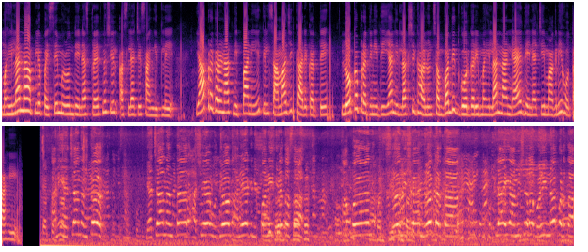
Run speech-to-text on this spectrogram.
महिलांना आपले पैसे मिळवून देण्यास प्रयत्नशील असल्याचे सांगितले. या प्रकरणात निप्पाणी येथील सामाजिक कार्यकर्ते लोकप्रतिनिधी यांनी लक्ष घालून संबंधित गोरगरीब महिलांना न्याय देण्याची मागणी होत आहे. आणि ह्याच्यानंतर याच्यानंतर असे उद्योग अनेक निपाणीत येत असतात. आपण सहनिशा न करता कुठल्याही आमिषाला बळी न पडता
